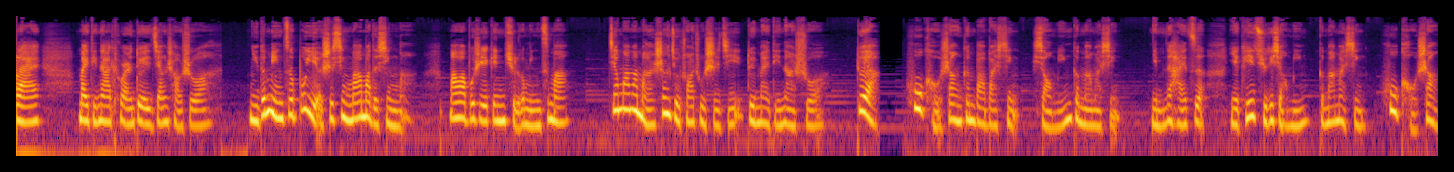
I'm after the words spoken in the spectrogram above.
来，麦迪娜突然对江潮说：“你的名字不也是姓妈妈的姓吗？妈妈不是也给你取了个名字吗？”江妈妈马上就抓住时机对麦迪娜说：“对啊，户口上跟爸爸姓，小名跟妈妈姓，你们的孩子也可以取个小名跟妈妈姓，户口上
